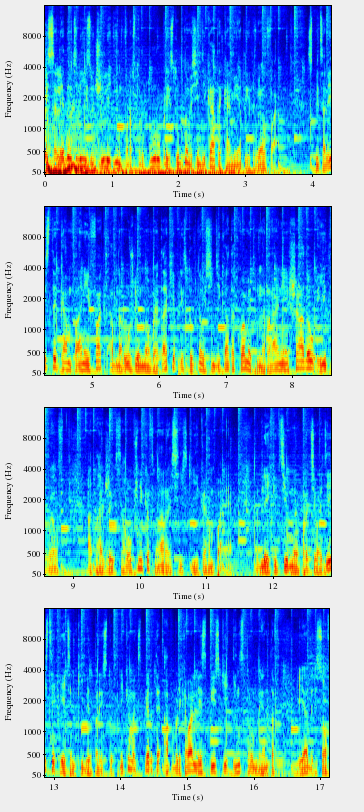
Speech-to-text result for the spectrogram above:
Исследователи изучили инфраструктуру преступного синдиката Комет и Твелфа. Специалисты компании Факт обнаружили новые атаки преступного синдиката Comet на ранее Shadow и 12, а также их сообщников на российские компании. Для эффективного противодействия этим киберпреступникам эксперты опубликовали списки инструментов и адресов,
